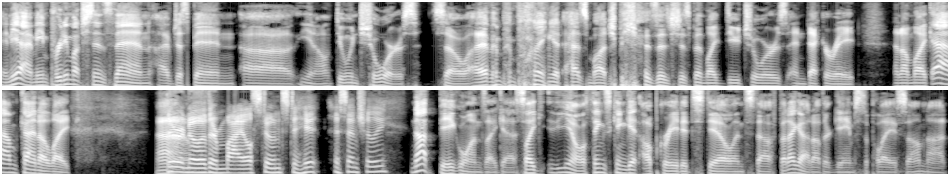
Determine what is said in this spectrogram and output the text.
and yeah, I mean, pretty much since then, I've just been, uh, you know, doing chores. So I haven't been playing it as much because it's just been like do chores and decorate, and I'm like, ah, I'm kind of like. There are no other milestones to hit, essentially. not big ones, I guess. Like you know, things can get upgraded still and stuff, but I got other games to play, so I'm not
